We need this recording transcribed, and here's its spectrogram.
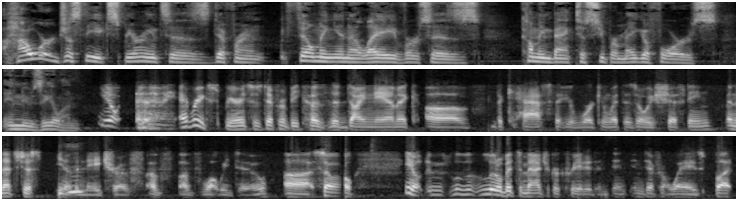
how were just the experiences different filming in LA versus coming back to Super Mega Force in New Zealand? you know, every experience is different because the dynamic of the cast that you're working with is always shifting, and that's just you know the nature of of, of what we do. Uh, so, you know, little bits of magic are created in, in, in different ways. But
